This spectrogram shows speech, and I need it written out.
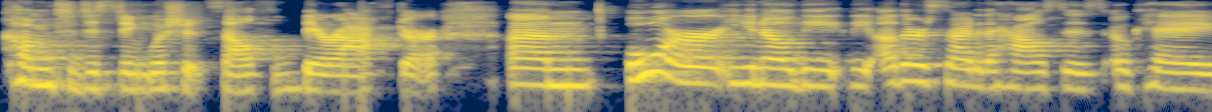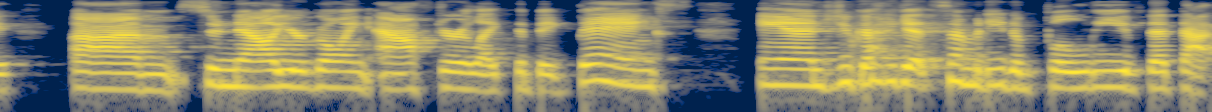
come to distinguish itself thereafter. Um, or you know the the other side of the house is okay. Um, so now you're going after like the big banks and you got to get somebody to believe that that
